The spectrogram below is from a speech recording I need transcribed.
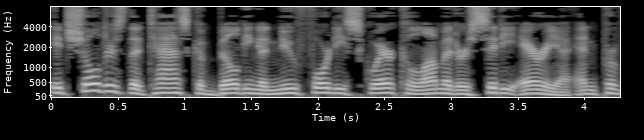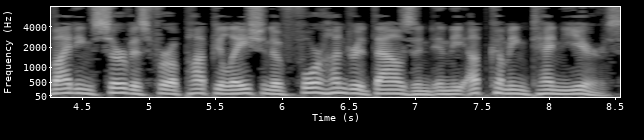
It shoulders the task of building a new 40 square kilometer city area and providing service for a population of 400,000 in the upcoming 10 years.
